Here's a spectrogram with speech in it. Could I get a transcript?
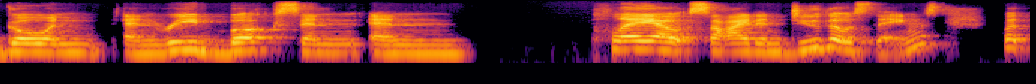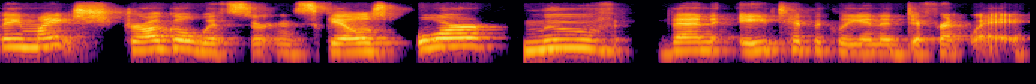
go and, and read books and, and play outside and do those things, but they might struggle with certain skills or move then atypically in a different way.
